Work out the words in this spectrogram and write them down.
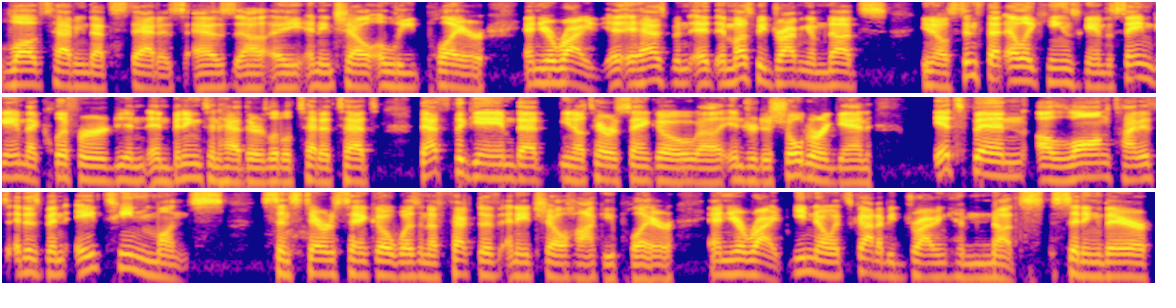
loves having that status as uh, a NHL elite player. And you're right, it, it has been. It, it must be driving him nuts you know, since that LA Kings game, the same game that Clifford and, and Binnington had their little tete a tete, that's the game that, you know, Tarasenko uh, injured his shoulder again. It's been a long time. It's, it has been 18 months since Tarasenko was an effective NHL hockey player. And you're right. You know, it's got to be driving him nuts sitting there,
